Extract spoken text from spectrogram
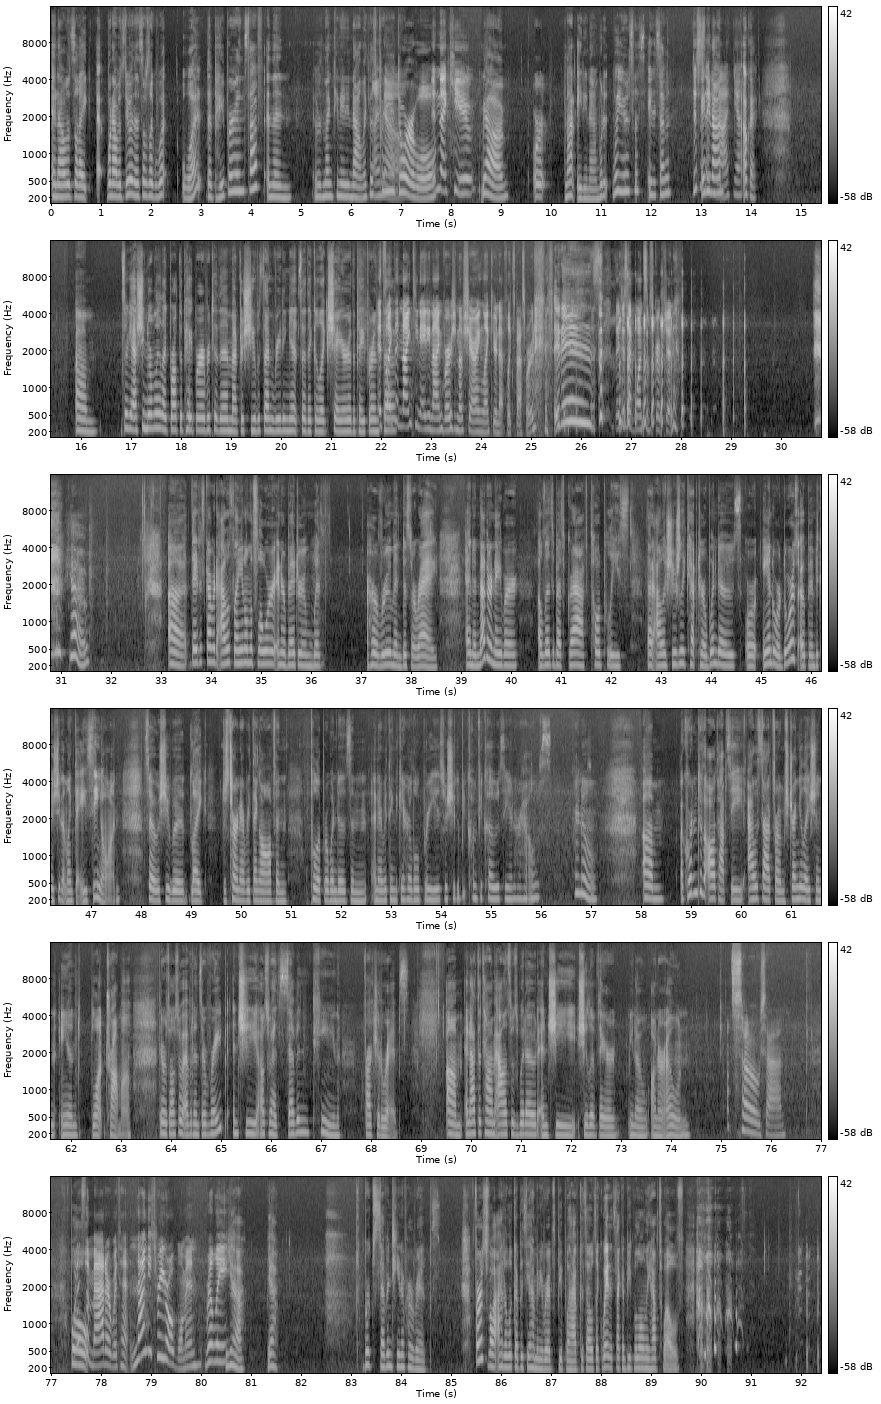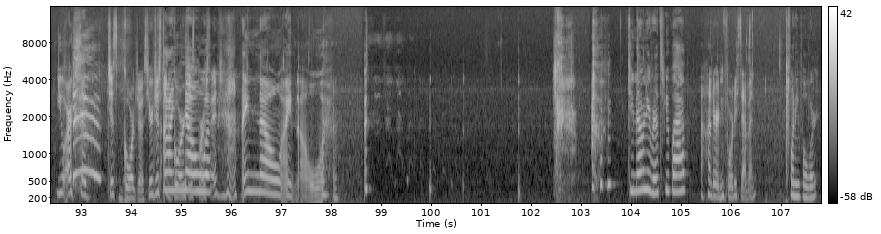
And I was like, when I was doing this, I was like, what? What? The paper and stuff? And then it was 1989. Like, that's I pretty know. adorable. Isn't that cute? yeah. Or not 89. What, what year is this? 87? This is 89. Yeah. Okay. Um so yeah, she normally like brought the paper over to them after she was done reading it so they could like share the paper and It's stuff. like the 1989 version of sharing like your Netflix password. It is. they just had one subscription. yeah. Uh they discovered Alice laying on the floor in her bedroom with her room in disarray. And another neighbor, Elizabeth Graff, told police that Alice usually kept her windows or and or doors open because she didn't like the AC on. So she would like just turn everything off and pull up her windows and and everything to get her a little breeze so she could be comfy cozy in her house. I know. Um according to the autopsy, Alice died from strangulation and blunt trauma. There was also evidence of rape and she also had 17 fractured ribs. Um, and at the time, Alice was widowed, and she she lived there, you know, on her own. That's so sad. Well, What's the matter with him? 93 year old woman? Really? yeah, yeah. Broke seventeen of her ribs. First of all, I had to look up to see how many ribs people have because I was like, wait a second, people only have twelve. You are so just gorgeous. You're just a I gorgeous know. person. I know, I know. Do you know how many ribs people have? 147. Twenty-four.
